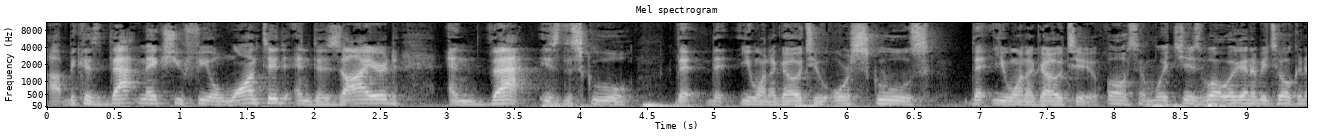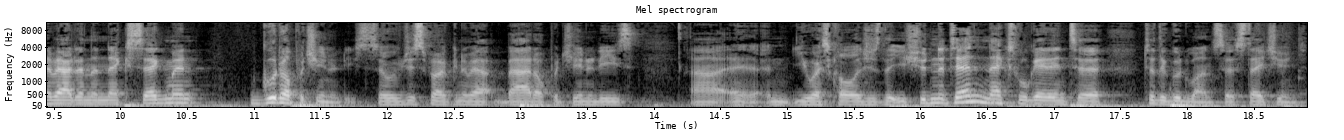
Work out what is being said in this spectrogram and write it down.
uh, because that makes you feel wanted and desired, and that is the school that, that you want to go to, or schools that you want to go to. Awesome, which is what we're going to be talking about in the next segment. Good opportunities. So we've just spoken about bad opportunities uh, and, and US colleges that you shouldn't attend. Next, we'll get into to the good ones. So stay tuned.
